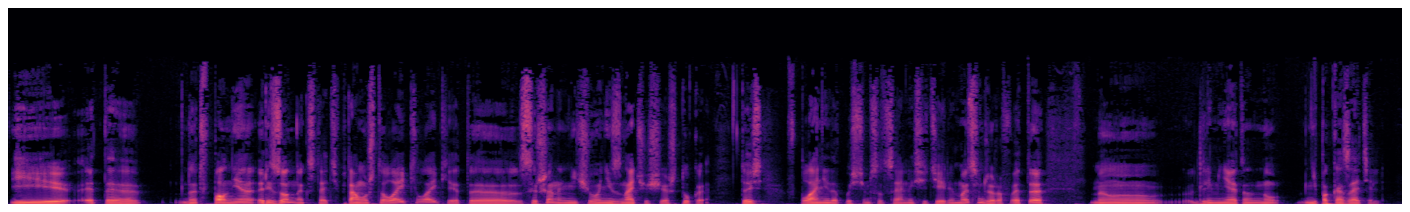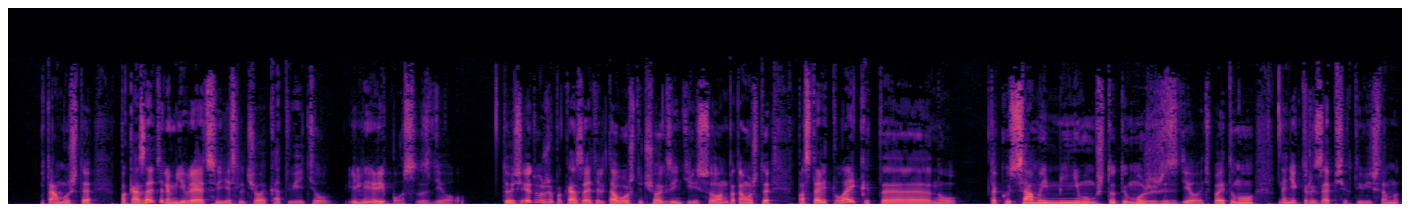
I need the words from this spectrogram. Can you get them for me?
И это, ну, это вполне резонно, кстати, потому что лайки-лайки — это совершенно ничего не значащая штука. То есть в плане, допустим, социальных сетей или мессенджеров, это ну, для меня это, ну, не показатель. Потому что показателем является, если человек ответил или репост сделал. То есть это уже показатель того, что человек заинтересован, потому что поставить лайк — это, ну, такой самый минимум, что ты можешь сделать. Поэтому на некоторых записях ты видишь там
